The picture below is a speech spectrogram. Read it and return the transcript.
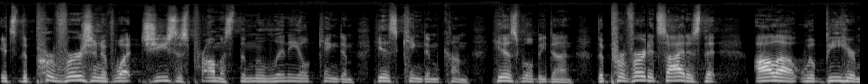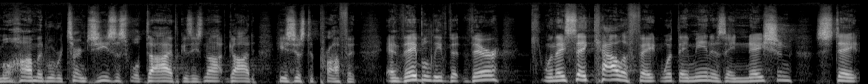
It's the perversion of what Jesus promised the millennial kingdom, his kingdom come, his will be done. The perverted side is that Allah will be here, Muhammad will return, Jesus will die because he's not God, he's just a prophet. And they believe that they're, when they say caliphate, what they mean is a nation state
